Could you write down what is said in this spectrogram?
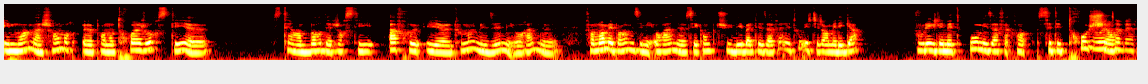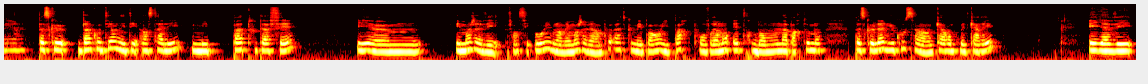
Et moi, ma chambre, euh, pendant trois jours, c'était euh, c'était un bordel. Genre, c'était affreux. Et euh, tout le monde me disait, mais Oran. Enfin, moi, mes parents me disaient, mais Oran, c'est quand que tu déballes tes affaires et tout. Et j'étais genre, mais les gars, vous voulez que je les mette où mes affaires? Enfin, c'était trop Ouais, chiant. t'avais rien. Parce que d'un côté, on était installés, mais pas tout à fait. Et, euh, et moi, j'avais. Enfin, c'est horrible, hein, mais moi, j'avais un peu hâte que mes parents ils partent pour vraiment être dans mon appartement. Parce que là, du coup, c'est un 40 mètres carrés. Et il y avait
